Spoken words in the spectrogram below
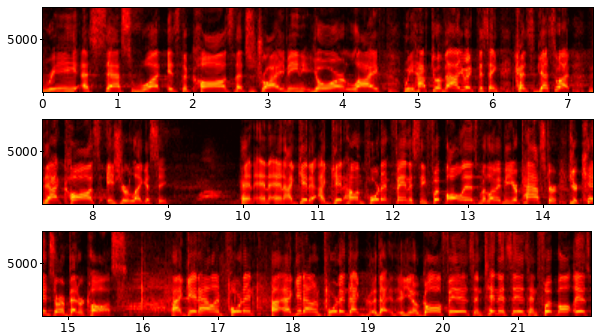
Reassess what is the cause that's driving your life. We have to evaluate this thing because guess what? That cause is your legacy. And, and, and I get it. I get how important fantasy football is, but let me be your pastor. Your kids are a better cause. I get how important I get how important that, that you know golf is and tennis is and football is.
